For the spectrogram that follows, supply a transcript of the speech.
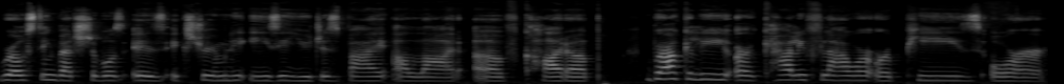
roasting vegetables is extremely easy. You just buy a lot of cut up broccoli or cauliflower or peas or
